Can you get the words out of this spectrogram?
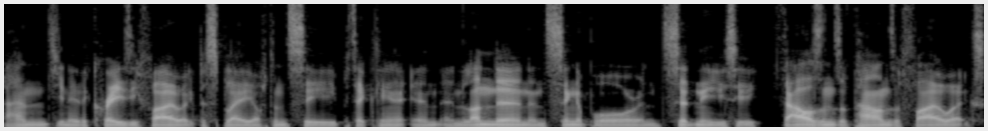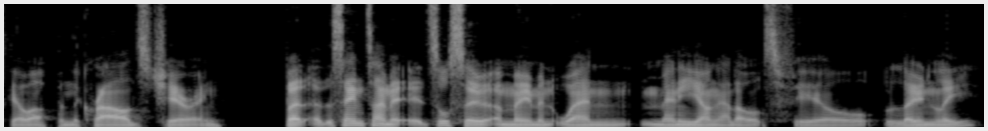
and you know the crazy firework display you often see, particularly in, in London and Singapore and Sydney. You see thousands of pounds of fireworks go up, and the crowds cheering. But at the same time, it, it's also a moment when many young adults feel lonely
